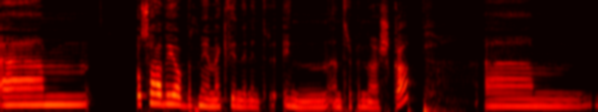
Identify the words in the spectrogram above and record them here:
Um, og så har vi jobbet mye med kvinner innen entreprenørskap. Um,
